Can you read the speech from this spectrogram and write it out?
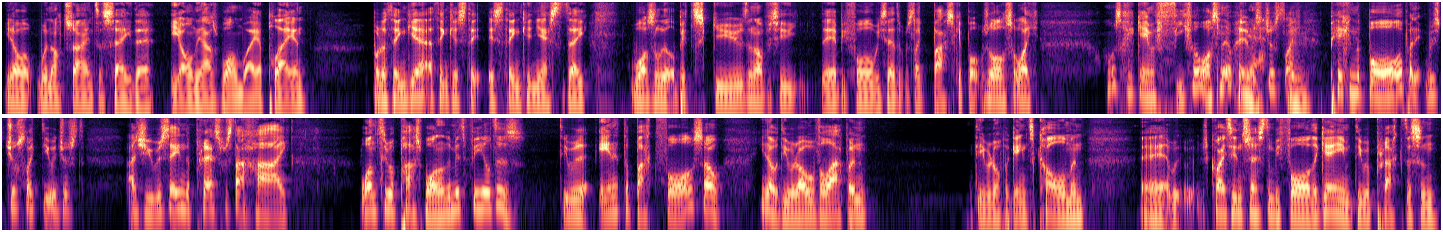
you know, we're not trying to say that he only has one way of playing. But I think, yeah, I think his, th- his thinking yesterday was a little bit skewed. And obviously, there before we said it was like basketball, it was also like almost like a game of FIFA, wasn't it? It was just like picking the ball up, and it was just like they were just, as you were saying, the press was that high. Once they were past one of the midfielders, they were in at the back four. So, you know, they were overlapping. They were up against Coleman. Uh, it was quite interesting before the game. They were practicing.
